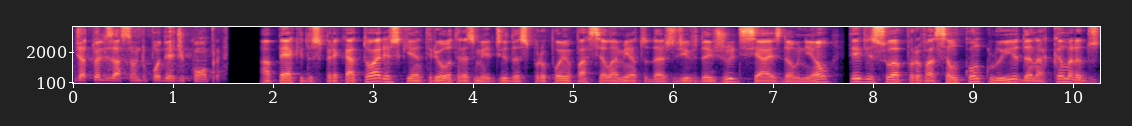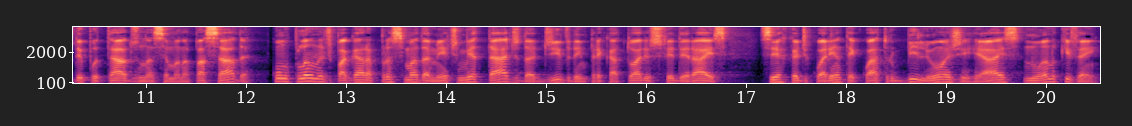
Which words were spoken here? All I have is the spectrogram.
de atualização do poder de compra. A PEC dos precatórios, que entre outras medidas propõe o parcelamento das dívidas judiciais da União, teve sua aprovação concluída na Câmara dos Deputados na semana passada, com o plano de pagar aproximadamente metade da dívida em precatórios federais, cerca de 44 bilhões de reais, no ano que vem.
